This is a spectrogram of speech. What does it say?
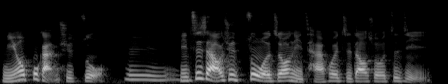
你又不敢去做，嗯，你至少要去做了之后，你才会知道说自己。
